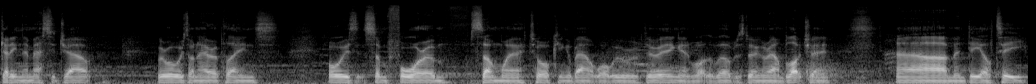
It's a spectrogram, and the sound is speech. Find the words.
getting the message out. We were always on aeroplanes, always at some forum somewhere, talking about what we were doing and what the world was doing around blockchain um, and DLT,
